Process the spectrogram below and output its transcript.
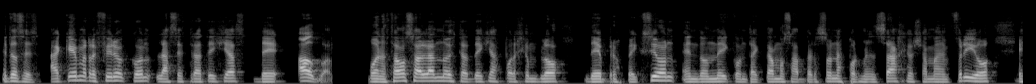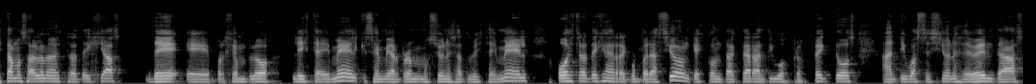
Entonces, ¿a qué me refiero con las estrategias de outbound? Bueno, estamos hablando de estrategias, por ejemplo, de prospección, en donde contactamos a personas por mensaje o llamada en frío. Estamos hablando de estrategias de, eh, por ejemplo, lista de email, que es enviar promociones a tu lista de email, o estrategias de recuperación, que es contactar antiguos prospectos, antiguas sesiones de ventas,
